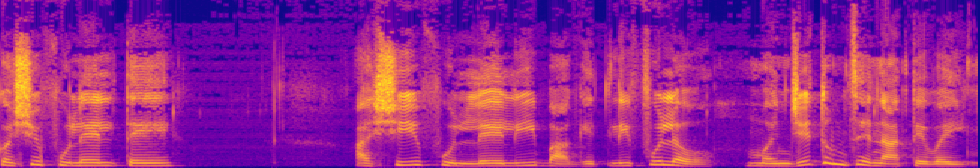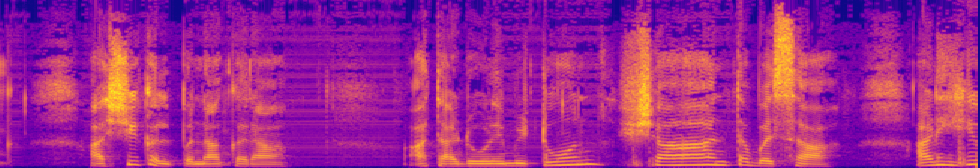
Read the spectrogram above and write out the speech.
कशी फुलेल ते. अशी फुललेली बागेतली फुलं. म्हणजे तुमचे नातेवाईक. अशी कल्पना करा. आता डोळे मिटून शांत बसा आणि ही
